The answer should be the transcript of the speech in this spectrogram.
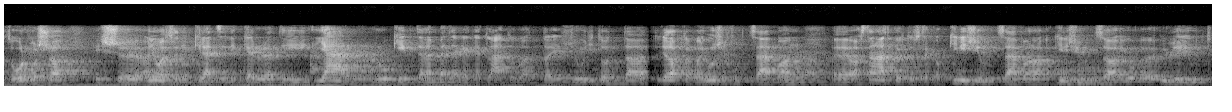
az orvosa, és a 8.-9. kerületi járó képtelen betegeket látogatta és gyógyította. Ugye laktak a József utcában, aztán átköltöztek a Kinizsi utcában, a Kinizsi utca ülői út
